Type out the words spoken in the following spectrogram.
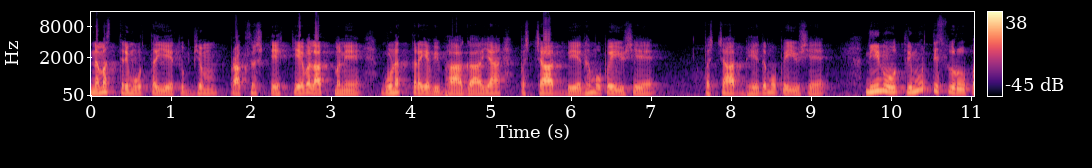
ನಮಸ್ತ್ರಿಮೂರ್ತಯೇ ತುಭ್ಯಂ ಪ್ರಾಕ್ಸೃಷ್ಟೇ ಕೇವಲಾತ್ಮನೆ ಗುಣತ್ರಯ ವಿಭಾಗಾಯ ಪಶ್ಚಾದ್ಭೇದಮುಪಯುಷೆ ಪಶ್ಚಾದ್ಭೇದಮುಪಯುಷೆ. ನೀನು ತ್ರಿಮೂರ್ತಿ ಸ್ವರೂಪ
